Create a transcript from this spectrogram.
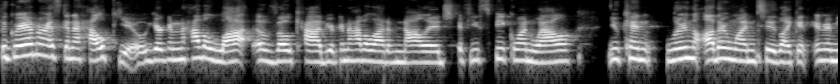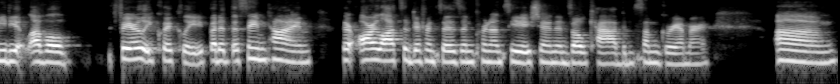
the grammar is going to help you you're going to have a lot of vocab you're going to have a lot of knowledge if you speak one well you can learn the other one to like an intermediate level fairly quickly. But at the same time, there are lots of differences in pronunciation and vocab and some grammar. Um,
